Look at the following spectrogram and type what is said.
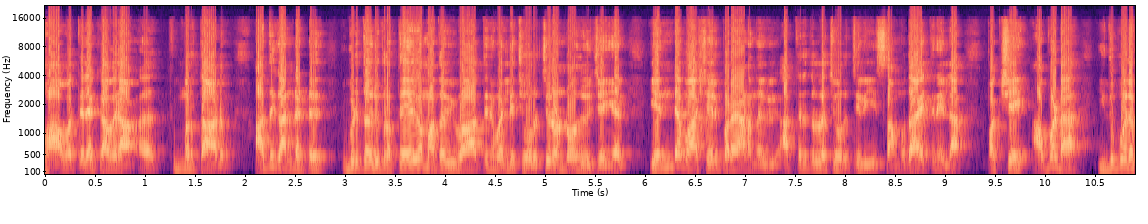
ഭാവത്തിലൊക്കെ അവർ തിമിർത്താടും. അത് കണ്ടിട്ട് ഇവിടുത്തെ ഒരു പ്രത്യേക മതവിവാഹത്തിന് വലിയ ചൊറിച്ചിലുണ്ടോ എന്ന് ചോദിച്ചു കഴിഞ്ഞാൽ എന്റെ ഭാഷയിൽ പറയുകയാണെന്നെങ്കിൽ അത്തരത്തിലുള്ള ചൊറിച്ചിൽ ഈ സമുദായത്തിനില്ല. പക്ഷേ അവിടെ ഇതുപോലെ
